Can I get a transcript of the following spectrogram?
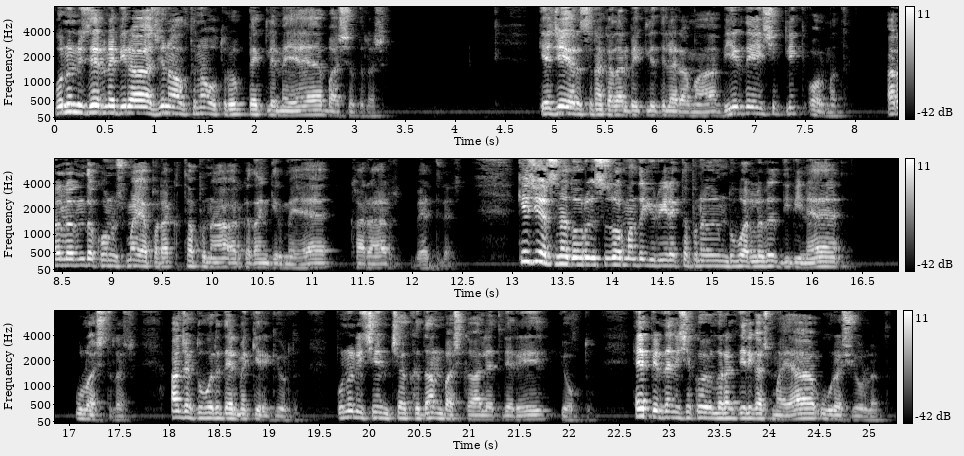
Bunun üzerine bir ağacın altına oturup beklemeye başladılar. Gece yarısına kadar beklediler ama bir değişiklik olmadı. Aralarında konuşma yaparak tapınağa arkadan girmeye karar verdiler. Gece yarısına doğru ıssız ormanda yürüyerek tapınağın duvarları dibine ulaştılar. Ancak duvarı delmek gerekiyordu. Bunun için çakıdan başka aletleri yoktu. Hep birden işe koyularak delik açmaya uğraşıyorlardı.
